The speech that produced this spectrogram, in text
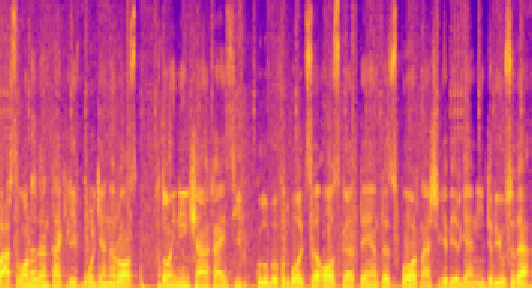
Barselonadan taklif bo'lgani rost. Xitoyning Shanghai Sip klubi futbolchisi Oskar TNT Sport nashriga bergan intervyusida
